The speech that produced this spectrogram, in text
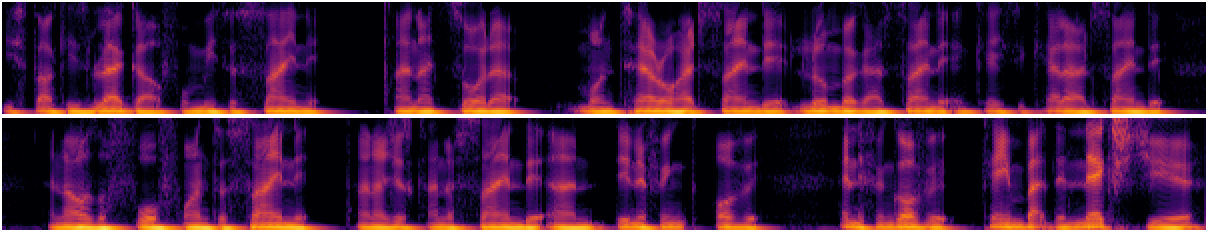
he stuck his leg out for me to sign it. And I saw that Montero had signed it, Ljungberg had signed it, and Kasey Keller had signed it and I was the fourth one to sign it. And I just kind of signed it and didn't think of it, anything of it. Came back the next year,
